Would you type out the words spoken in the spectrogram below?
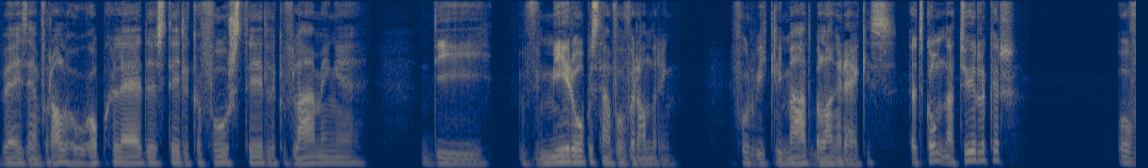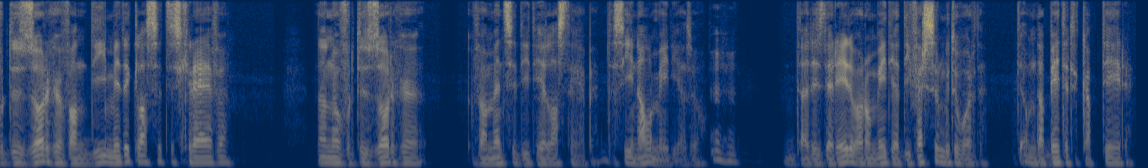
Wij zijn vooral hoogopgeleide, stedelijke, voorstedelijke Vlamingen. die meer openstaan voor verandering. Voor wie klimaat belangrijk is. Het komt natuurlijker over de zorgen van die middenklasse te schrijven. dan over de zorgen van mensen die het heel lastig hebben. Dat zie je in alle media zo. Dat is de reden waarom media diverser moeten worden. Om dat beter te capteren.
